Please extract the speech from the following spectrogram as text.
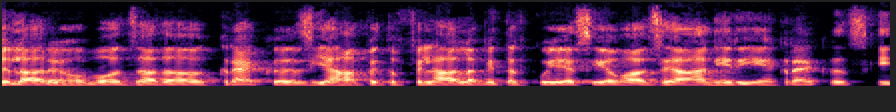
जला रहे हो बहुत ज़्यादा क्रैकर्स। यहाँ पे तो फ़िलहाल अभी तक कोई ऐसी आवाज़ें आ नहीं रही हैं क्रैकर्स की।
